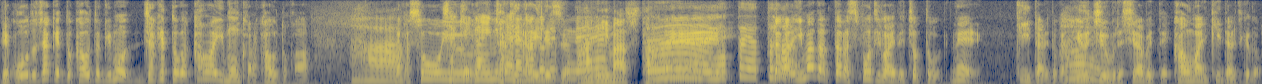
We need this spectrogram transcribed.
レコードジャケット買う時も、ジャケットが可愛いもんから買うとか、なんかそういうジャケ買いみたいなことですよ。ありました。うんねやったやった。だから今だったら Spotify でちょっとね聞いたりとか、はい。YouTube で調べて買う前に聞いたりだけど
